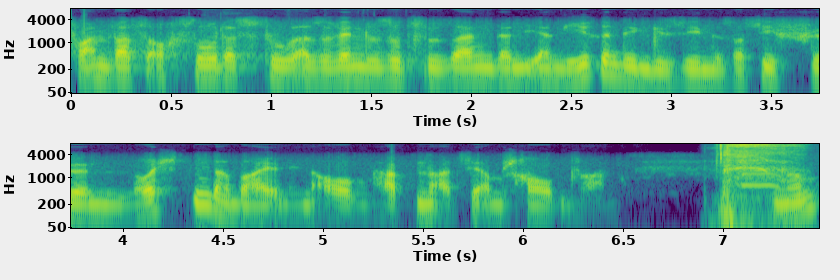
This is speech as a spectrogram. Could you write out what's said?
vor allem war es auch so, dass du, also wenn du sozusagen dann die Agierenden gesehen hast, was sie für ein Leuchten dabei in den Augen hatten, als sie am Schrauben waren. Ne?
